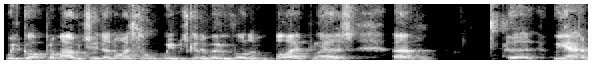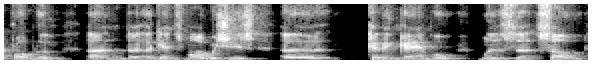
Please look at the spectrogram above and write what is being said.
we'd got promoted, and I thought we was going to move on and buy players. Um, uh, we had a problem, and uh, against my wishes, uh, Kevin Campbell was uh, sold.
